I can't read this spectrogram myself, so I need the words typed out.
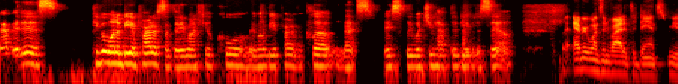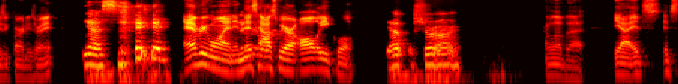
Yep, it is. People want to be a part of something. They want to feel cool. They want to be a part of a club, and that's basically what you have to be able to sell. Everyone's invited to dance music parties, right? Yes. Everyone in this house, we are all equal. yep, sure are. I love that. Yeah, it's it's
